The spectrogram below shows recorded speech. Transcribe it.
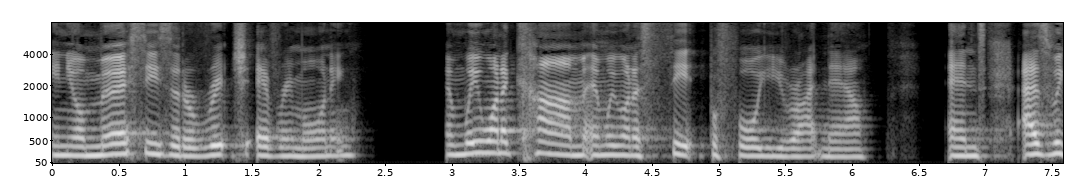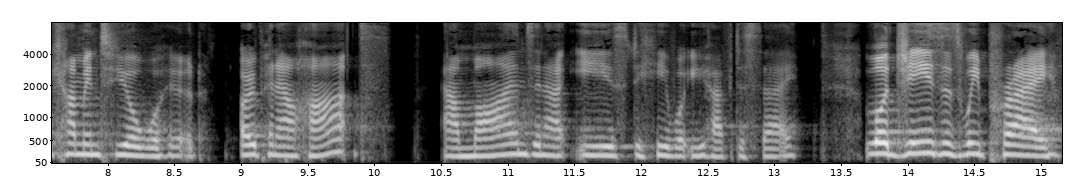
in your mercies that are rich every morning. And we want to come and we want to sit before you right now. And as we come into your word, open our hearts, our minds, and our ears to hear what you have to say. Lord Jesus, we pray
